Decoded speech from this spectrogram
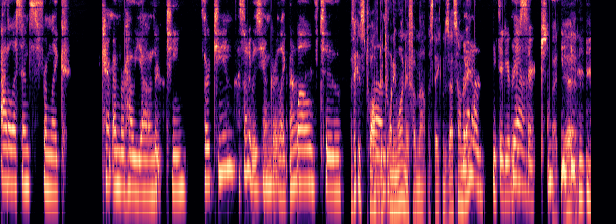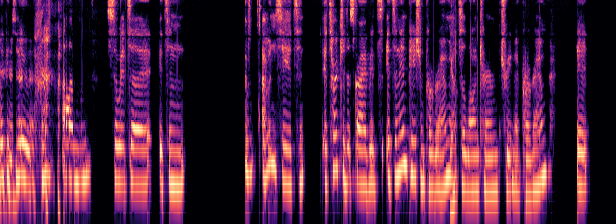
adolescents from like I can't remember how young. 13. 13? I thought it was younger, like 12 to I think it's 12 um, to 21 if I'm not mistaken. Does that sound right? Yeah, you did your yeah. research. I did. Look at you. um, so it's a it's an I wouldn't say it's an it's hard to describe. It's it's an inpatient program. Yeah. It's a long term treatment program. It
